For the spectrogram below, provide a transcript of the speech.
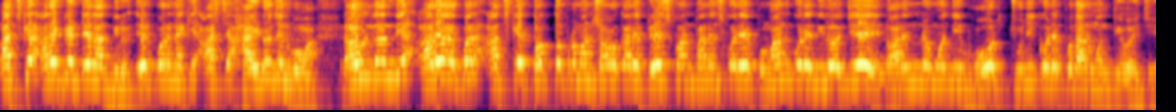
আজকের আরেকটা টেলার দিল এরপরে নাকি আসছে হাইড্রোজেন বোমা রাহুল গান্ধী আরও একবার আজকে তথ্য প্রমাণ সহকারে প্রেস কনফারেন্স করে প্রমাণ করে দিল যে নরেন্দ্র মোদী ভোট চুরি করে প্রধানমন্ত্রী হয়েছে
